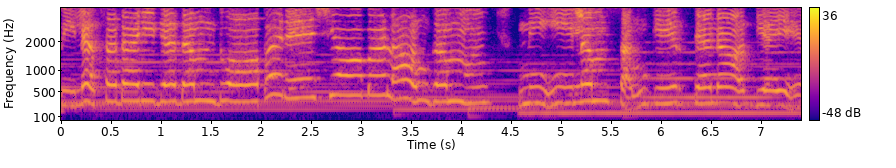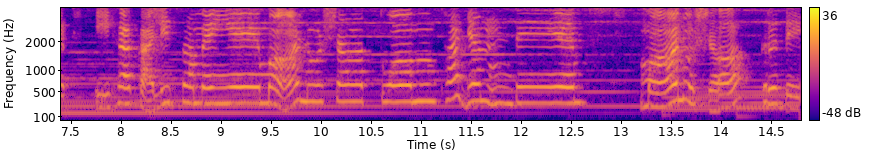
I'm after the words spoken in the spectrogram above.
വിലസദരിഗതം ദ്വാപരേ ശ്യാമളാംഗം. നീലം സങ്കീർത്തനാദ്യൈർ ഇഹ കലിസമയേ മാനുഷാത്വം ഭജന്തേ. മാനുഷ കൃതേ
